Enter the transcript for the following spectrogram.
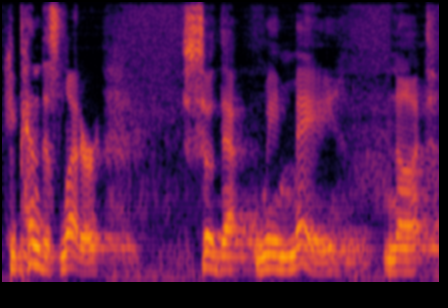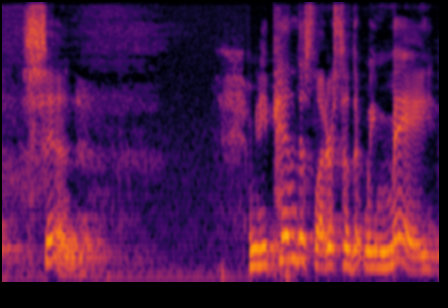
He penned this letter so that we may not sin. I mean, he penned this letter so that we may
